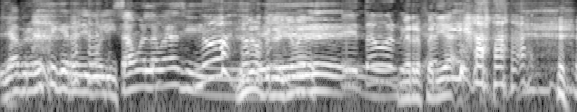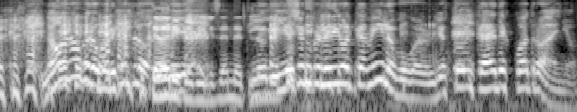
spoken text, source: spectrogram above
Ya, pero viste que ridiculizamos la weá así... No, no, pero yo me- Eh, Estamos me refería- No, no, pero por ejemplo... lo que yo- de ti. Lo que yo siempre le digo al Camilo, pues bueno, yo estuve en cadetes cuatro años.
